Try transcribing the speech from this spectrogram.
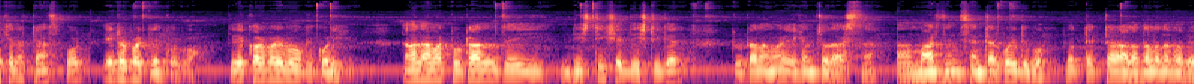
এখানে ট্রান্সপোর্ট এটার উপর ক্লিক করব। ক্লিক করার পর এবার ওকে করি। তাহলে আমার টোটাল যেই ডিস্ট্রিক্ট সেই ডিস্ট্রিক্টের টোটাল আমার এখানে চলে আসছে। মার্জিন সেন্টার করে দিব। প্রত্যেকটার আলাদা আলাদাভাবে।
